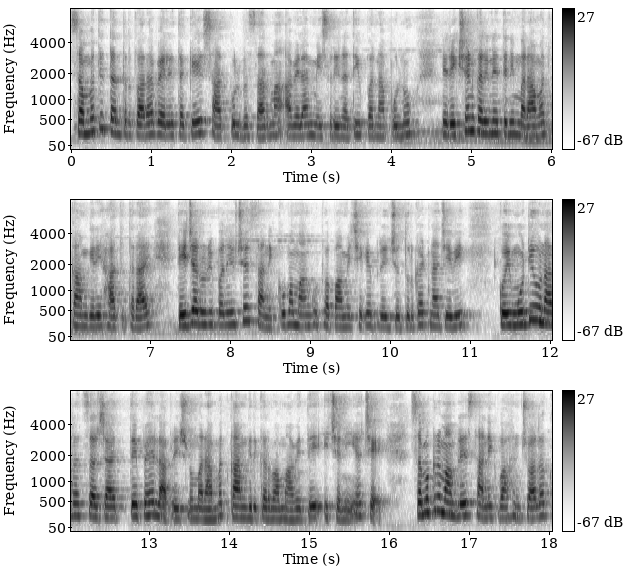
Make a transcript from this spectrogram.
સંબંધિત તંત્ર દ્વારા વહેલી તકે સાત પુલ વિસ્તારમાં આવેલા મેસરી નદી ઉપરના પુલનું નિરીક્ષણ કરીને તેની મરામત કામગીરી હાથ ધરાય તે જરૂરી બન્યું છે. સ્થાનિકોમાં માંગ ઉઠવા પામી છે કે બ્રિજ દુર્ઘટના જેવી કોઈ મોટી ઉનારત સર્જાય તે પહેલાં બ્રિજનું મરામત કામગીરી કરવામાં આવે તે ઇચ્છનીય છે. સમગ્ર મામલે સ્થાનિક વાહન ચાલક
